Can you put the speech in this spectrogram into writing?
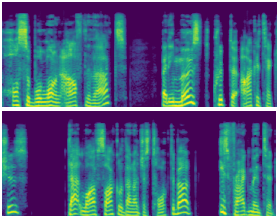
possible long after that. But in most crypto architectures, that life cycle that I just talked about is fragmented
